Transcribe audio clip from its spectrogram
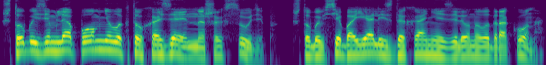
Чтобы земля помнила, кто хозяин наших судеб. Чтобы все боялись дыхания зеленого дракона.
